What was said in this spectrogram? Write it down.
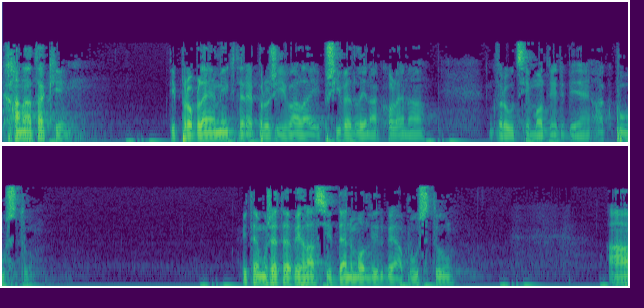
Chana taky. Ty problémy, které prožívala, ji přivedly na kolena k vroucí modlitbě a k půstu. Víte, můžete vyhlásit den modlitby a půstu a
